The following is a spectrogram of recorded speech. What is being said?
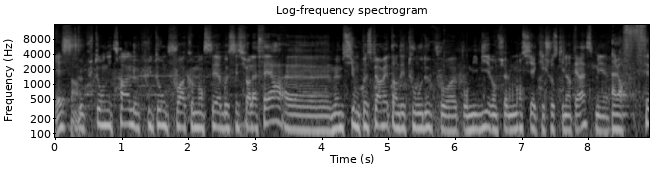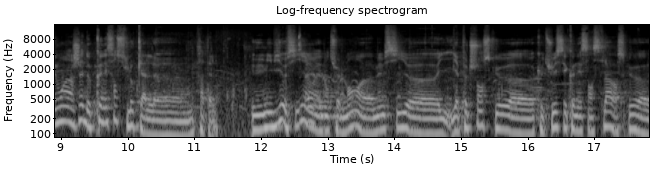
Yes. Le plus tôt on y sera, le plus tôt on pourra commencer à bosser sur l'affaire, euh, même si on peut se permettre un détour ou deux pour, euh, pour Mibi éventuellement s'il y a quelque chose qui l'intéresse, mais... Alors, fais-moi un jet de connaissances locales, euh, Kratel. Et Mibi aussi, hein, éventuellement, euh, même si euh, il y a peu de chances que, euh, que tu aies ces connaissances-là, parce que euh,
